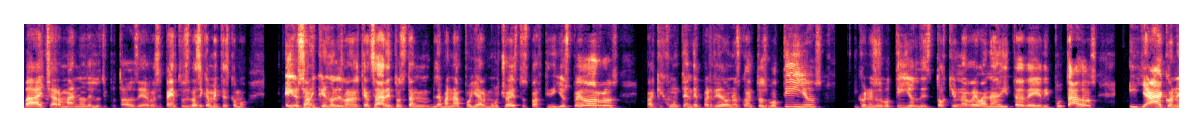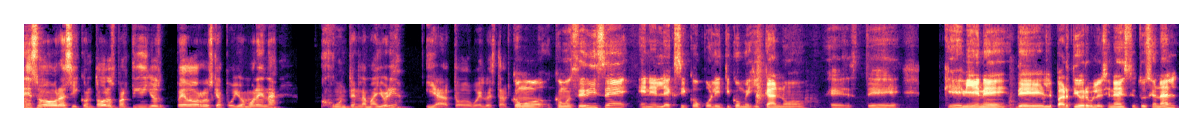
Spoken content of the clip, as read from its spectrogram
va a echar mano de los diputados de RCP. Entonces, básicamente es como, ellos saben que no les van a alcanzar, entonces están, le van a apoyar mucho a estos partidillos pedorros para que junten de perdida unos cuantos botillos y con esos botillos les toque una rebanadita de diputados y ya con eso, ahora sí, con todos los partidillos pedorros que apoyó Morena, junten la mayoría y ya todo vuelve a estar. Como, como se dice en el léxico político mexicano, este, que viene del Partido Revolucionario Institucional,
